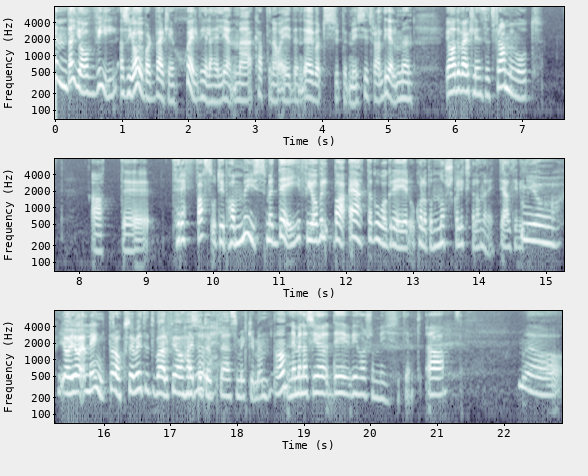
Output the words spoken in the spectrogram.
enda jag vill... Alltså, jag har ju varit verkligen själv hela helgen med katterna och Aiden. Det har ju varit supermysigt för all del. Men jag hade verkligen sett fram emot att eh, träffas och typ ha mys med dig. För jag vill bara äta goda grejer och kolla på norska Lyxfällan med dig. Det är allt jag vill. Ja, ja, jag längtar också. Jag vet inte varför jag har hypat Alltså- upp det här så mycket men ja. Nej men alltså, jag, det, vi har så mysigt jämt. Ja. Ja,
